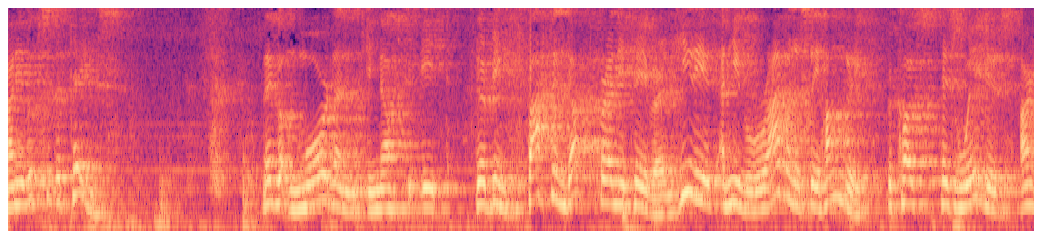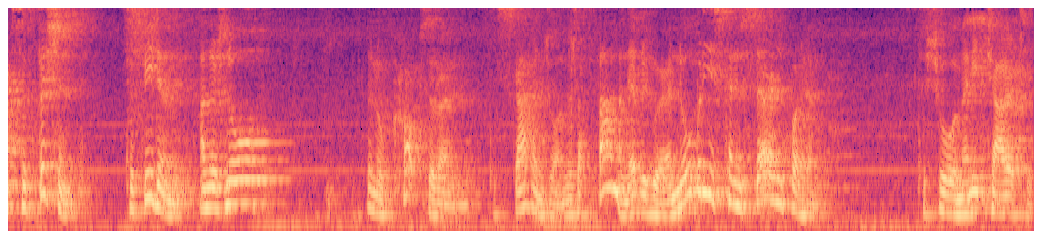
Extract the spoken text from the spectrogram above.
And he looks at the pigs. They've got more than enough to eat. They're being fattened up for any favour. And here he is, and he's ravenously hungry because his wages aren't sufficient to feed him. And there's no, there are no crops around to scavenge on. There's a famine everywhere, and nobody is concerned for him to show him any charity.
